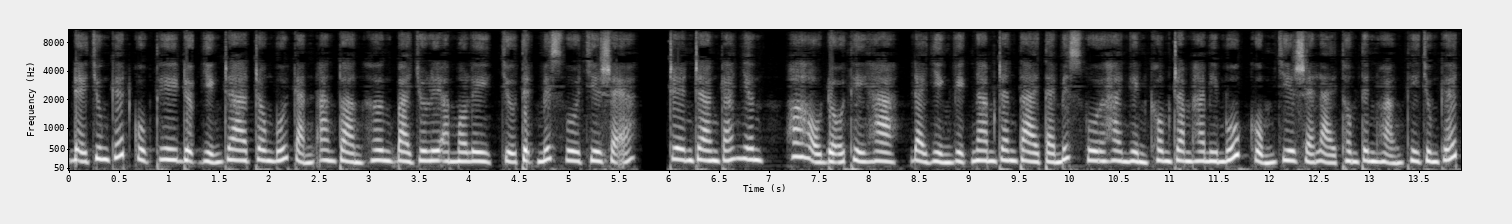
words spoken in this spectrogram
Để chung kết cuộc thi được diễn ra trong bối cảnh an toàn hơn bà Julia Molly, Chủ tịch Miss World chia sẻ. Trên trang cá nhân, Hoa hậu Đỗ Thị Hà, đại diện Việt Nam tranh tài tại Miss World 2021 cũng chia sẻ lại thông tin hoãn thi chung kết.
